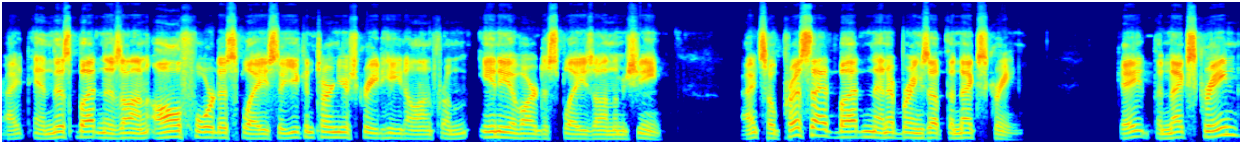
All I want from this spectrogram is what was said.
right? And this button is on all four displays, so you can turn your screed heat on from any of our displays on the machine. All right, so press that button and it brings up the next screen. Okay, the next screen,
